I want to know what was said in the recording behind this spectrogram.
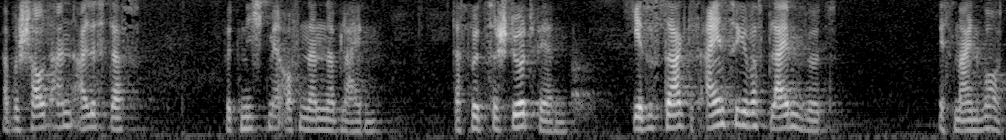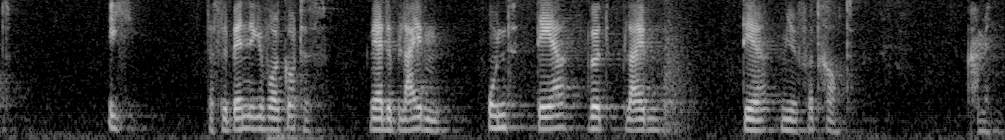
Aber schaut an, alles das wird nicht mehr aufeinander bleiben. Das wird zerstört werden. Jesus sagt, das Einzige, was bleiben wird, ist mein Wort. Ich, das lebendige Wort Gottes, werde bleiben und der wird bleiben, der mir vertraut. Amen.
